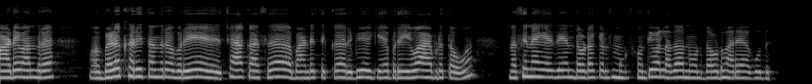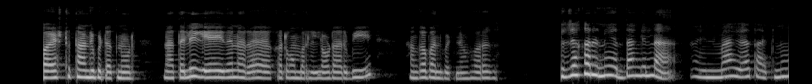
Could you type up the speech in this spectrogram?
ಮಾಡೇವಂದ್ರೆ ಬೆಳಕು ಹರಿತಂದ್ರೆ ಬರೀ ಚಾ ಕಾಸ, ಬಾಂಡೆ ತಿಕ್ಕ, ಅರ್ಬಿ ಹೋಗಿ ಬರೀ ಇವ ಆಗ್ಬಿಡ್ತಾವು. ನಸಿನಾಗ ಇದೇನು ದೌಡ ಕೆಲಸ ಮುಗಿಸ್ಕೊಂತೀವಲ್ಲ, ಅದ ನೋಡಿ ದೌಡ್ ಹರಿ ಆಗೋದು. ಎಷ್ಟು ತಾಂಡಿ ಬಿಟ್ಟತ್ ನೋಡಿ. ನಾ ತಲೆಗೆ ಇದನ್ನಾರ ಕಟ್ಕೊಂಬರ್ಲಿಲ್ಲ ನೋಡಿ ಅರ್ಬಿ. ಹಂಗ ಬಂದ್ಬಿಟ್ಟು ನೀವು ಹೊರಗೆ. ನಿಜಕ್ಕರೇನು ಎದ್ದಂಗಿಲ್ಲ. ಇನ್ಮ್ಯಾಗ ಹೇಳ್ತಾಯ್ತು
